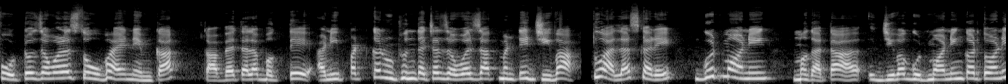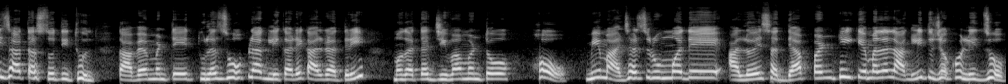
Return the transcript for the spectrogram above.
फोटो जवळच तो उभा आहे नेमका. काव्या त्याला बघते आणि पटकन उठून त्याच्याजवळ जात म्हणते जीवा तू आलास का रे? गुड मॉर्निंग. मग आता जीवा गुड मॉर्निंग करतो आणि जात असतो तिथून. काव्या म्हणते तुला झोप लागली का रे काल रात्री? मग आता जीवा म्हणतो हो मी माझ्याच रूममध्ये आलोय सध्या पण ठीक आहे मला लागली तुझ्या खोलीत झोप.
